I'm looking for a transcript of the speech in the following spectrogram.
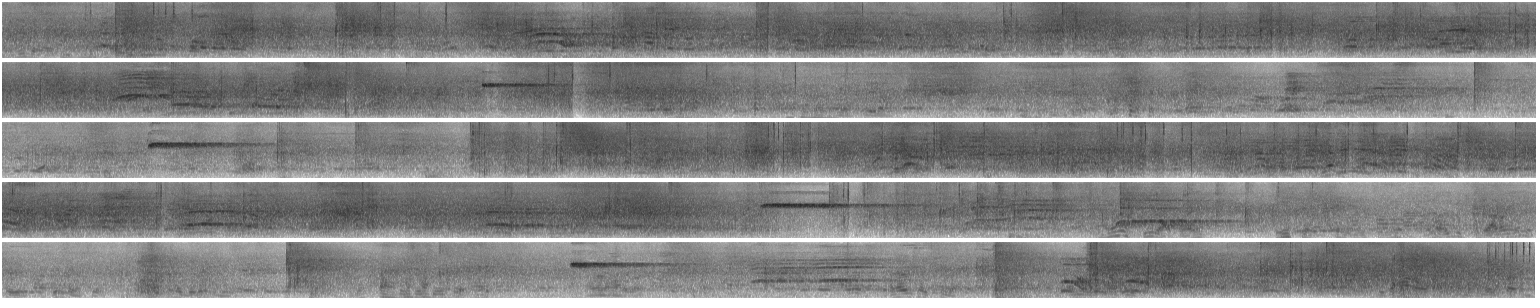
like, Your trick, right? I don't know how to run. I know this like shoot at. I'm gonna go like this. Because I don't know if I'm supposed to make fucking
